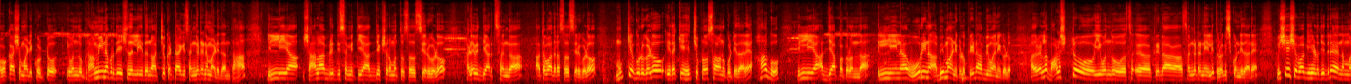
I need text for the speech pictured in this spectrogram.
ಅವಕಾಶ ಮಾಡಿಕೊಟ್ಟು ಈ ಒಂದು ಗ್ರಾಮೀಣ ಪ್ರದೇಶದಲ್ಲಿ ಇದನ್ನು ಅಚ್ಚುಕಟ್ಟಾಗಿ ಸಂಘಟನೆ ಮಾಡಿದಂತಹ ಇಲ್ಲಿಯ ಶಾಲಾಭಿವೃದ್ಧಿ ಸಮಿತಿಯ ಅಧ್ಯಕ್ಷರು ಮತ್ತು ಸದಸ್ಯರುಗಳು ಹಳೆ ವಿದ್ಯಾರ್ಥಿ ಸಂಘ ಅಥವಾ ಅದರ ಸದಸ್ಯರುಗಳು, ಮುಖ್ಯ ಗುರುಗಳು ಇದಕ್ಕೆ ಹೆಚ್ಚು ಪ್ರೋತ್ಸಾಹವನ್ನು ಕೊಟ್ಟಿದ್ದಾರೆ. ಹಾಗೂ ಇಲ್ಲಿಯ ಅಧ್ಯಾಪಕರೊಂದ, ಇಲ್ಲಿನ ಊರಿನ ಅಭಿಮಾನಿಗಳು, ಕ್ರೀಡಾ ಅಭಿಮಾನಿಗಳು ಅದರೆಲ್ಲ ಭಾಳಷ್ಟು ಈ ಒಂದು ಕ್ರೀಡಾ ಸಂಘಟನೆಯಲ್ಲಿ ತೊಡಗಿಸಿಕೊಂಡಿದ್ದಾರೆ. ವಿಶೇಷವಾಗಿ ಹೇಳೋದಿದ್ದರೆ ನಮ್ಮ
